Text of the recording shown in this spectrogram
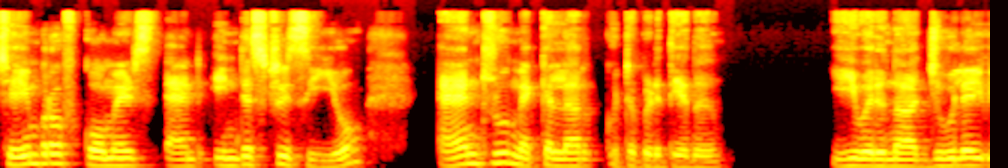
chamber of commerce and industry CEO Andrew McKellar കുറ്റപ്പെടുത്തിയത്. ഈ വരുന്ന ജൂലൈ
